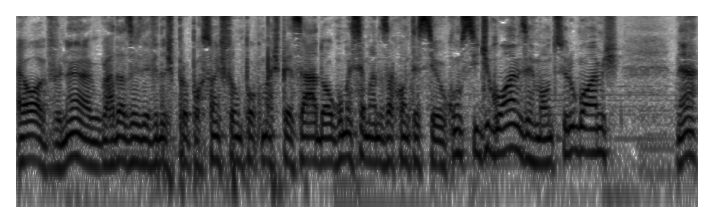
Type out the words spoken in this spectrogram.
é óbvio, né? Guardadas as devidas proporções, foi um pouco mais pesado. Algumas semanas aconteceu com Cid Gomes, irmão do Ciro Gomes, né?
